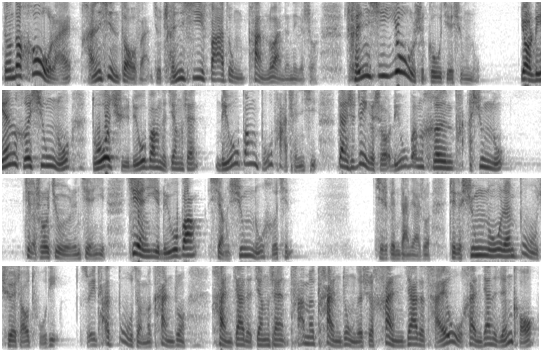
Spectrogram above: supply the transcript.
等到后来，韩信造反，就陈豨发动叛乱的那个时候，陈豨又是勾结匈奴，要联合匈奴夺取刘邦的江山。刘邦不怕陈豨，但是这个时候刘邦很怕匈奴。这个时候就有人建议，建议刘邦向匈奴和亲。其实跟大家说，这个匈奴人不缺少土地，所以他不怎么看重汉家的江山，他们看重的是汉家的财物、汉家的人口，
